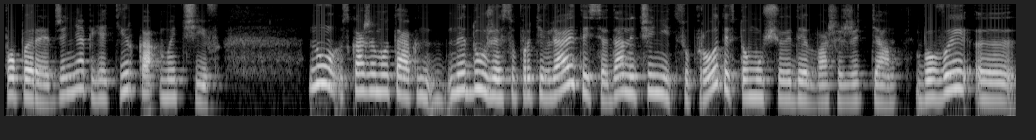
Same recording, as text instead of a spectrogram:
попередження, п'ятірка мечів. Ну, скажімо так, не дуже супротивляйтеся, да, не чиніть супротив тому, що йде в ваше життя, бо ви е,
